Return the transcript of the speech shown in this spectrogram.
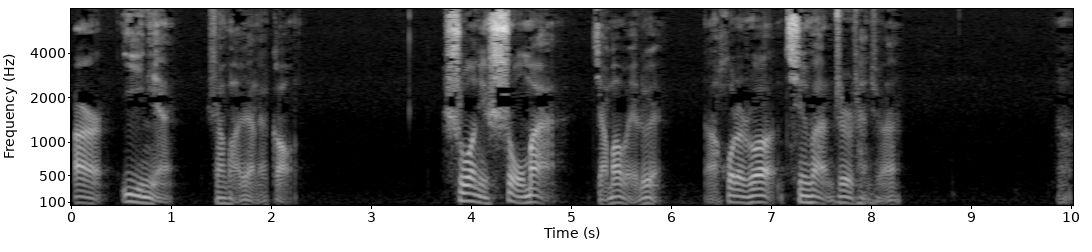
二一年上法院来告你，说你售卖。假冒伪劣，啊，或者说侵犯知识产权，啊，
